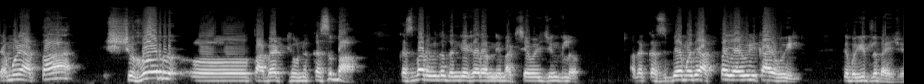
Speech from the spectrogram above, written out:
त्यामुळे आता शहर ताब्यात ठेवणं कसबा कसबा रवींद्र दंगेकरांनी मागच्या वेळी जिंकलं. आता कसब्यामध्ये आत्ता यावेळी काय होईल ते बघितलं पाहिजे.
